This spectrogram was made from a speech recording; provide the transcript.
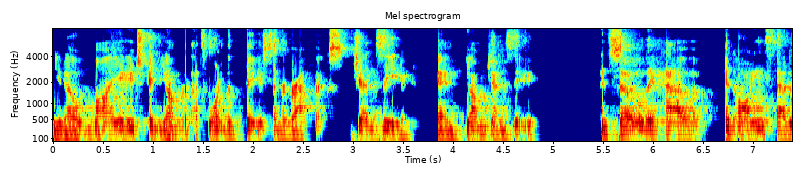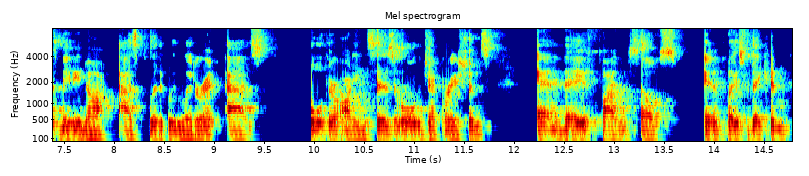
you know, my age and younger. That's one of the biggest demographics, Gen Z and young Gen Z. And so they have an audience that is maybe not as politically literate as older audiences or older generations. And they find themselves in a place where they can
